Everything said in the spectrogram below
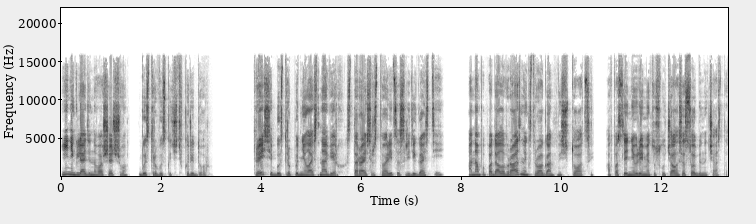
и, не глядя на вошедшего, быстро выскочить в коридор. Трейси быстро поднялась наверх, стараясь раствориться среди гостей. Она попадала в разные экстравагантные ситуации, а в последнее время это случалось особенно часто.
